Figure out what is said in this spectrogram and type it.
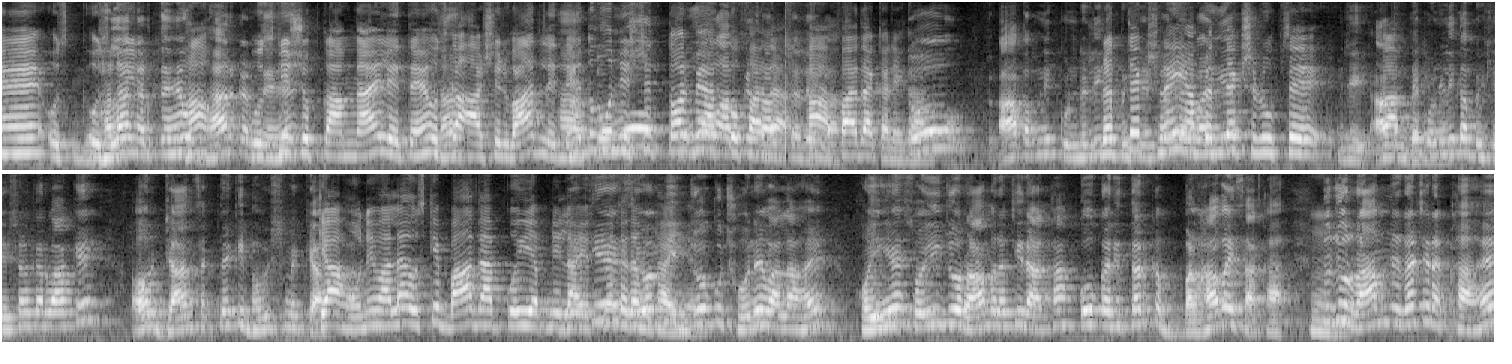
हैं उस भला करते हैं, हाँ, उद्धार करते उसकी शुभकामनाएँ लेते हैं उसका हाँ। आशीर्वाद लेते हाँ, हैं तो तो वो वो- निश्चित तौर पर आपको फ़ायदा हाँ फ़ायदा करेगा। तो आप अपनी कुंडली प्रत्यक्ष नहीं आप प्रत्यक्ष रूप से जी आप अपनी कुंडली का विश्लेषण करवा के और जान सकते हैं कि भविष्य में क्या क्या। होने वाला है उसके बाद आप कोई अपनी लाइफ में कदम उठाइए जो कुछ होने वाला है होई है सोई जो राम रचि राखा को करी तर्क बढ़ावे शाखा। तो जो राम ने रच रखा है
